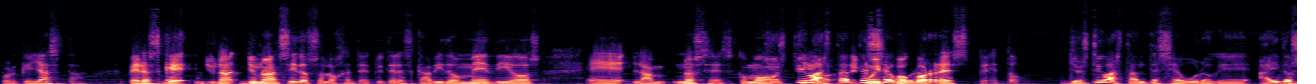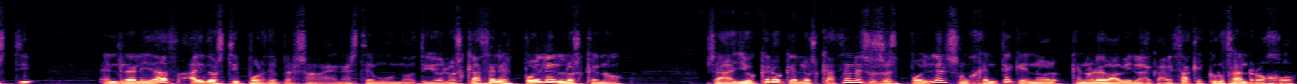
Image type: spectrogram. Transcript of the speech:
Porque ya está. Pero es que yo no, yo no han sido solo gente de Twitter, es que ha habido medios, eh, la- no sé, es como Yo estoy tío, bastante muy seguro. poco respeto. Yo estoy bastante seguro que hay dos tipos. En realidad hay dos tipos de personas en este mundo, tío. Los que hacen spoilers y los que no. O sea, yo creo que los que hacen esos spoilers son gente que no, que no le va bien la cabeza, que cruza en rojo.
